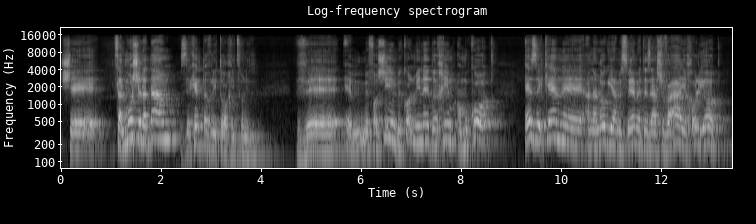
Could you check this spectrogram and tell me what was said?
שצלמו של אדם זה כן תבניתו החיצונית. והם מפרשים בכל מיני דרכים עמוקות איזה כן אה, אנלוגיה מסוימת, איזה השוואה יכול להיות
